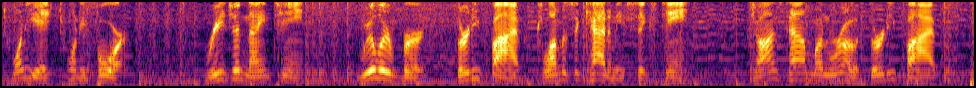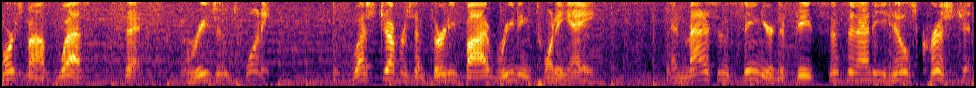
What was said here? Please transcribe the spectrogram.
28-24. Region 19, Wheelersburg 35, Columbus Academy 16. Johnstown Monroe 35, Portsmouth West 6. Region 20, West Jefferson 35, Reading 28. And Madison Senior defeats Cincinnati Hills Christian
